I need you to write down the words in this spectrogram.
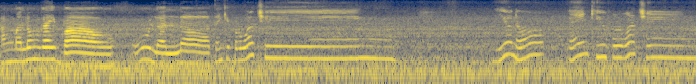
Ang malunggay bow oh lala thank you for watching. You know thank you for watching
